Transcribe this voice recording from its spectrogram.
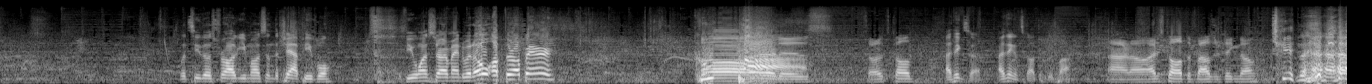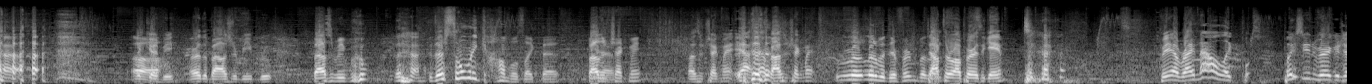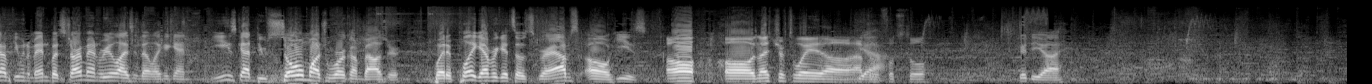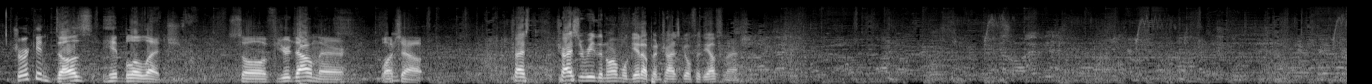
Let's see those frog emotes in the chat, people. If you want Starman to win, oh, up throw up air. Oh, Koopa. there it is. Is that what it's called? I think so. I think it's called the Koopa. I don't know. I just call it the Bowser Ding Dong. It Uh, could be. Or the Bowser beat boop. Bowser beat boop. There's so many combos like that. Bowser Yeah. checkmate. Bowser checkmate. Yeah, yeah Bowser checkmate. A little, bit different, but Down like, throw up air is the game. But yeah, right now, like, Plague's doing a very good job keeping him in, but Starman realizing that, like, again, he's got to do so much work on Bowser. But if Plague ever gets those grabs, oh, he's oh, oh, nice drift away uh, after Yeah. the footstool. good DI. Shuriken does hit below ledge, so if you're down there, watch Mm-hmm. out. Tries tries to read the normal get up and tries to go for the up smash.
